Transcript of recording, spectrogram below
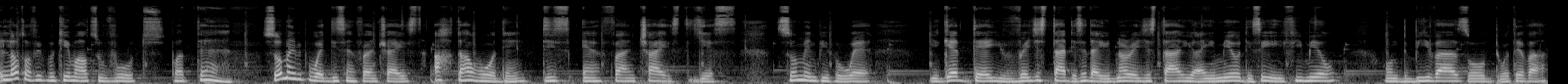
A lot of people came out to vote, but then so many people were disenfranchised. Ah, that word then, disenfranchised. Yes, so many people were. You get there, you register. They say that you not registered, You are male. They say you're female on the BVAS or whatever.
